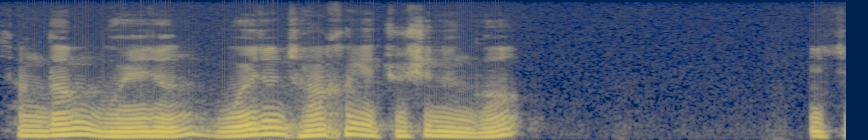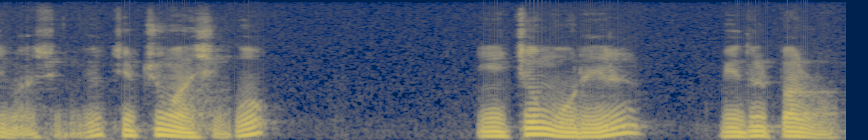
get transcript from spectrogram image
상단 무회전, 무회전 정확하게 주시는 거 잊지 마시고요. 집중하시고 2.5레일 미들발로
